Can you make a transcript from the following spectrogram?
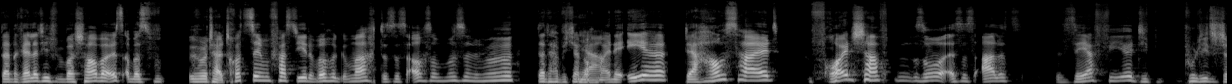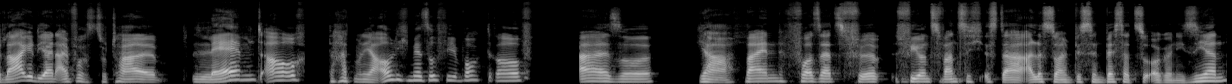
dann relativ überschaubar ist, aber es wird halt trotzdem fast jede Woche gemacht. Das ist auch so ein bisschen, hm. dann habe ich ja, ja noch meine Ehe, der Haushalt, Freundschaften, so, es ist alles sehr viel. Die politische Lage, die einen einfach total lähmt auch. Da hat man ja auch nicht mehr so viel Bock drauf. Also, ja, mein Vorsatz für 24 ist da alles so ein bisschen besser zu organisieren,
